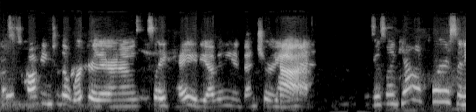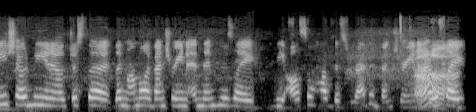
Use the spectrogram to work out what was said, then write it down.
I was talking to the worker there, and I was like, "Hey, do you have any Aventurine?" Yeah. He was like, "Yeah, of course." And he showed me, you know, just the the normal Aventurine, and then he was like, "We also have this Red Aventurine." Oh. I was ah. like,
